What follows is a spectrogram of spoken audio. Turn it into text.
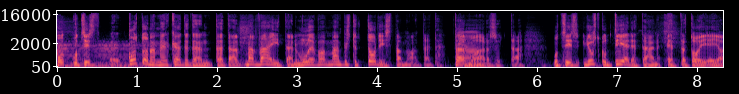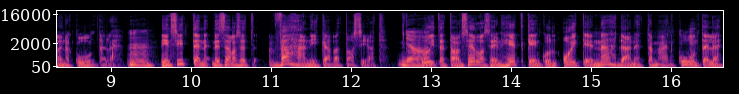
Mutta mut siis kotona meillä käytetään tätä, mä väitän, mulla ei vaan, mä en pysty todistamaan tätä. Tämä mua ärsyttää. Mutta siis just kun tiedetään, että toi ei aina kuuntele, Mm. niin sitten ne sellaiset vähän ikävät asiat Joo. uitetaan sellaiseen hetkeen, kun oikein nähdään, että mä en kuuntele,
